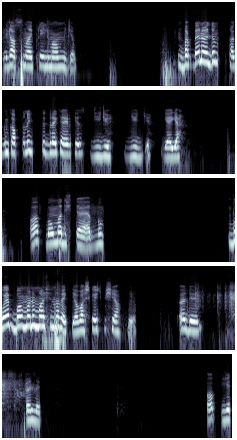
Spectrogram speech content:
bir daha sniper elime almayacağım. Bak ben öldüm. Takım kaptanı gitti. Direkt herkes GG. GG. GG. Hop bomba düştü. Bu bu hep bombanın başında bekliyor. Başka hiçbir şey yapmıyor. Öldüm. Ölmedi. Hop jet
